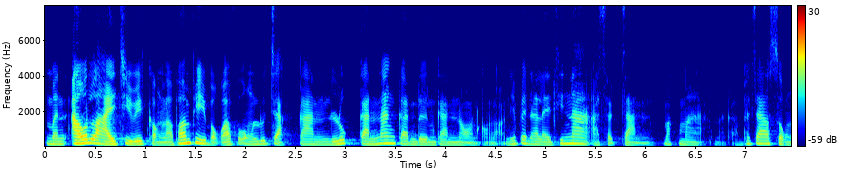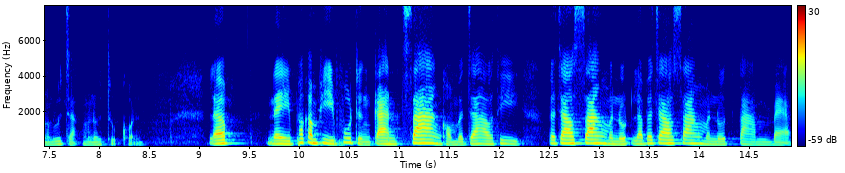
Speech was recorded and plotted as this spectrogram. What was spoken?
เหมือน outline ชีวิตของเราพระคัมภีร์บอกว่าพระองค์รู้จักการลุกการนั่งการเดินการนอนของเรา นี่เป็นอะไรที่น่าอัศจรรย์มากๆนะครับพระเจ้าทรงรู้จักมนุษย์ทุกคน แล้วในพระคัมภีร์พูดถึงการสร้างของพระเจ้าที่พระเจ้าสร้างมนุษย์ และพระเจ้าสร้างมนุษย์ตามแบบ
